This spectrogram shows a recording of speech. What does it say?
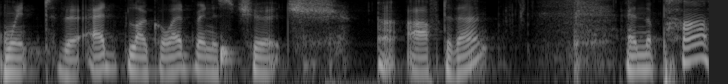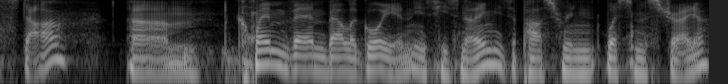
went to the ad, local Adventist church uh, after that. And the pastor, um, Clem Van Balagoyan is his name, he's a pastor in Western Australia.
